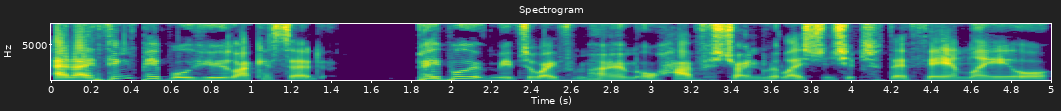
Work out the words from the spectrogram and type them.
and I think people who, like I said, people who have moved away from home or have strained relationships with their family or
